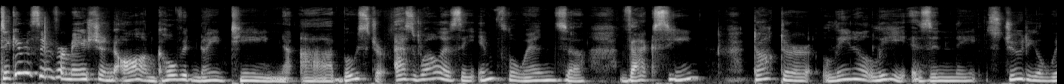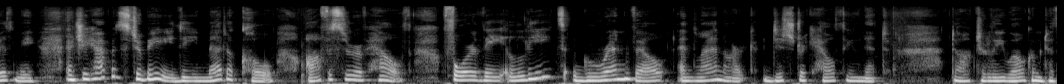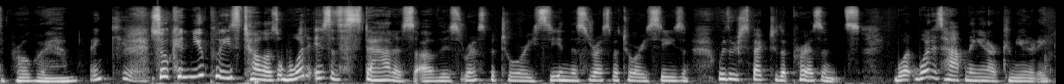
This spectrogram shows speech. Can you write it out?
To give us information on COVID 19 uh, booster as well as the influenza vaccine, Dr. Linna Li is in the studio with me, and she happens to be the medical officer of health for the Leeds, Grenville, and Lanark District Health Unit. Dr. Li, welcome to the program. Thank you. So, can you please tell us what is the status of this respiratory in this respiratory season with respect to the presence? What what is happening in our community?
